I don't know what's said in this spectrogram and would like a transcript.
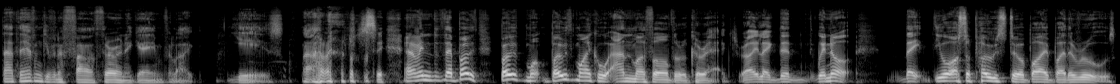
Dad, they haven't given a foul throw in a game for like years. I mean, they're both both both Michael and my father are correct, right? Like, we're not. They, you are supposed to abide by the rules,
